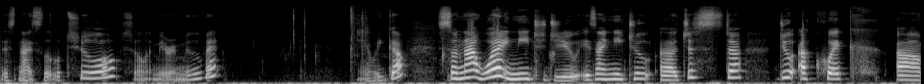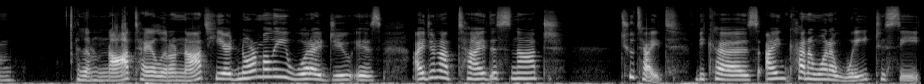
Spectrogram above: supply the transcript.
this nice little tool. So let me remove it. There we go. So now what I need to do is I need to uh, just uh, do a quick um, little knot, tie a little knot here. Normally what I do is I do not tie this knot too tight because I kind of want to wait to see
